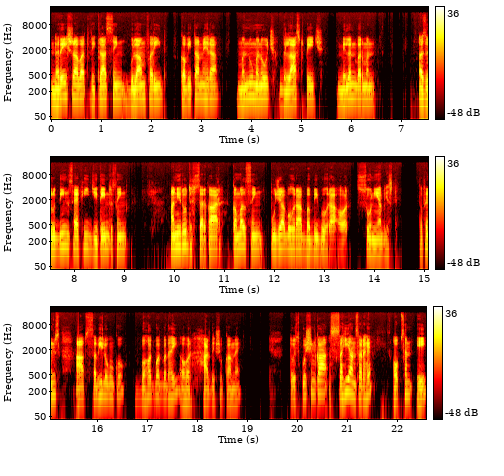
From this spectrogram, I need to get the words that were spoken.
Naresh Rawat, Vikraj Singh, Ghulam Farid, Kavita Mehra, Mannu Manoj, the last page Milan Barman, Azharuddin Saifi Jitendra Singh, Anirudh Sarkar Kamal Singh, पूजा बोहरा, बब्बी बोहरा और सोनिया बिस्ट। तो फ्रेंड्स आप सभी लोगों को बहुत बहुत बधाई और हार्दिक शुभकामनाएँ। तो इस क्वेश्चन का सही आंसर है ऑप्शन ए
